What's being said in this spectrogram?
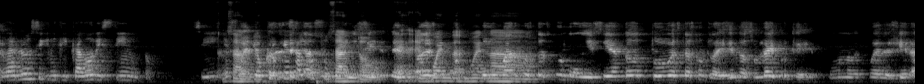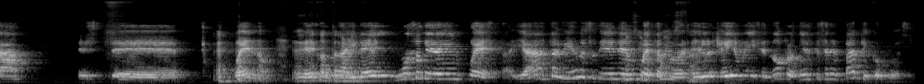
o darle un significado distinto. ¿sí? Eso yo creo que es algo Exacto. Es, es buena, buena... Tú, estás contradiciendo, tú estás contradiciendo a su ley, porque uno no me puede decir, ah, este, bueno, es una idea, no es una idea impuesta, ya está bien, no es una idea impuesta, pero ella me dice, no, pero tienes que ser empático, pues.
